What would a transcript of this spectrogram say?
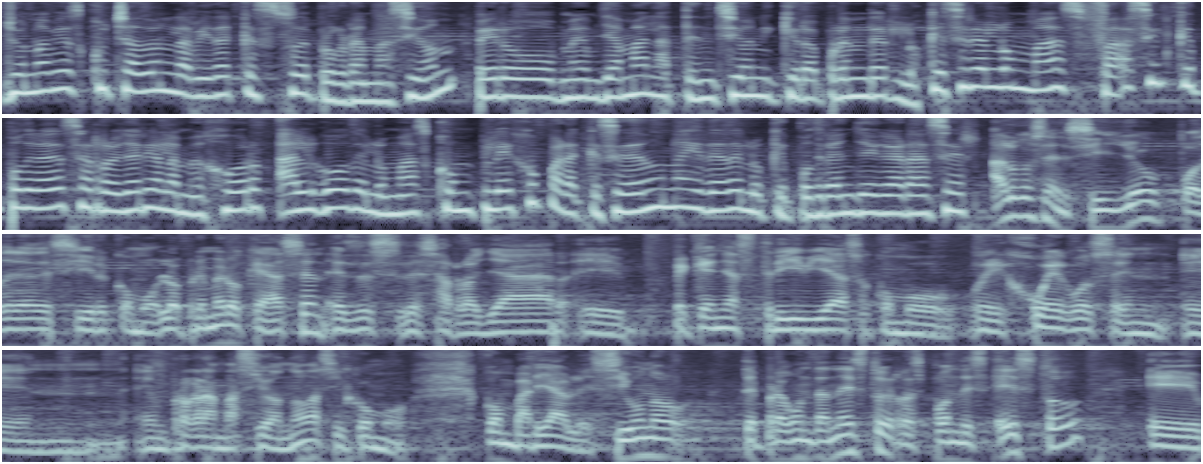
yo no había escuchado en la vida que es esto de programación, pero me llama la atención y quiero aprenderlo. ¿Qué sería lo más fácil que podría desarrollar y a lo mejor algo de lo más complejo para que se den una idea de lo que podrían llegar a hacer? Algo sencillo podría decir como lo primero que hacen es desarrollar eh, pequeñas trivias o como eh, juegos en, en, en, programación, ¿no? Así como con variables. Si uno te preguntan esto y respondes esto, eh,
